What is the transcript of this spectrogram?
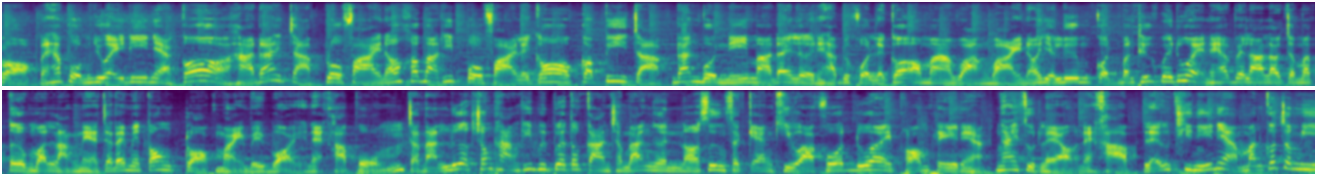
กรอกนะครับผม UID เนี่ยก็หาได้จากโปรไฟล์เนาะเข้ามาที่โปรไฟล์แล้วก็ Copy จากด้านบนนี้มาได้เลยนะครับทุกคนแล้วก็เอามาวางไว้เนาะอย่าลืมกดบันทึกไว้ด้วยนะครับเวลาเราจะมาเติมวันหลังเนี่ยจะได้ไม่ต้องกรอกใหม่บ่อยๆนะครับผมจากนั้นเลือกช่องทางที่เพื่อนๆต้องการชำระเงินเนาะซึ่งสแกน QR code ด้วยพร้อมเพลย์เนี่ยง่ายสุดแล้วนะครับแล้วทีนี้เนี่ยมันก็จะมี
